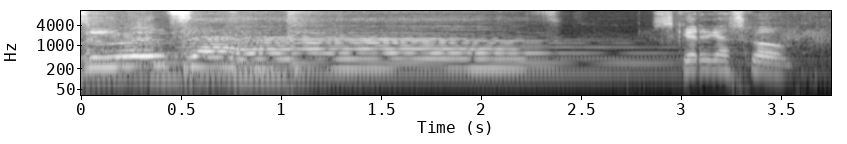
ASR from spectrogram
Zuentzat Eskerrik asko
